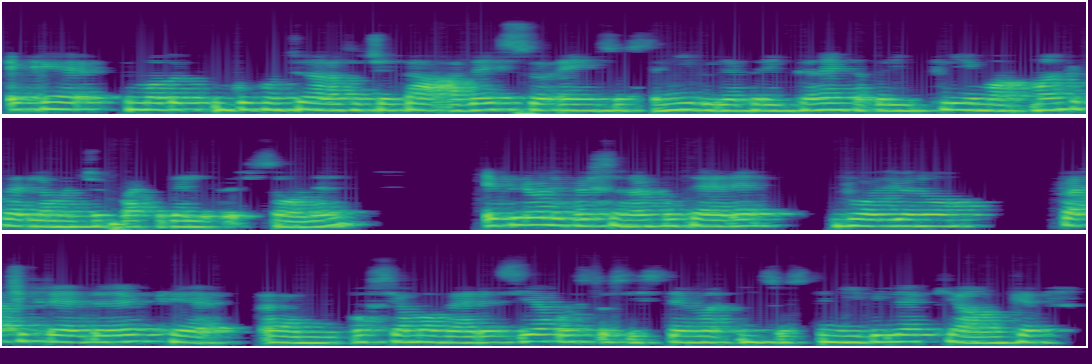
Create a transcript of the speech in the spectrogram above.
e che il modo in cui funziona la società adesso è insostenibile per il pianeta, per il clima, ma anche per la maggior parte delle persone, e però le persone al potere vogliono farci credere che um, possiamo avere sia questo sistema insostenibile che anche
